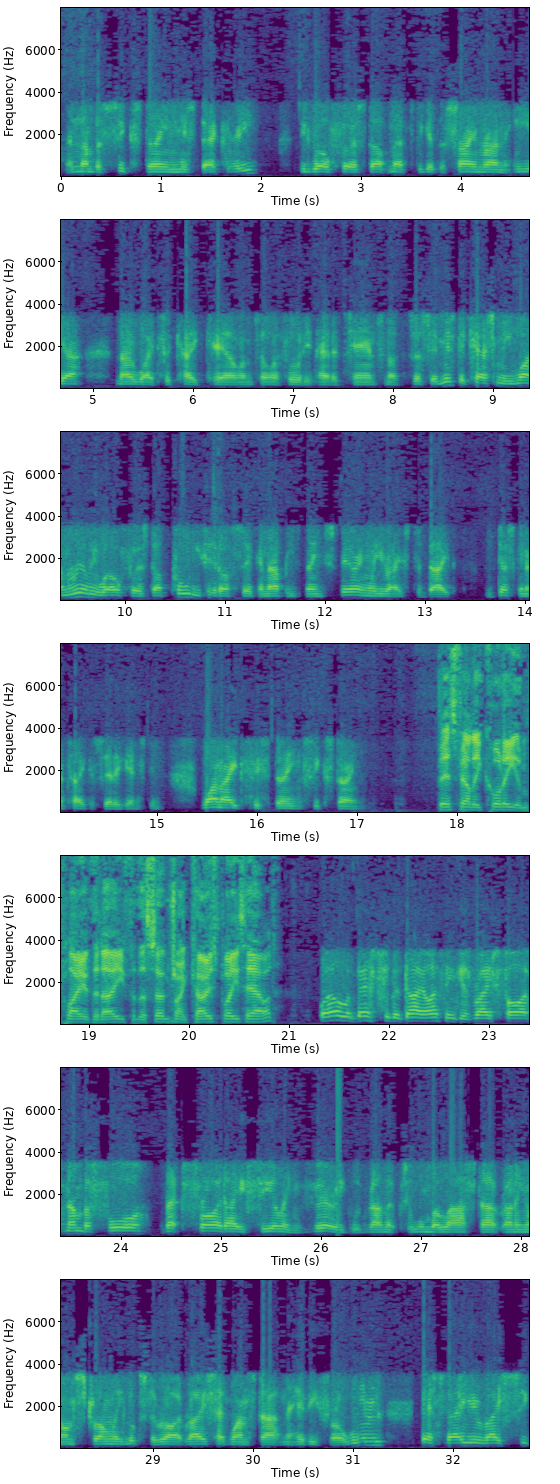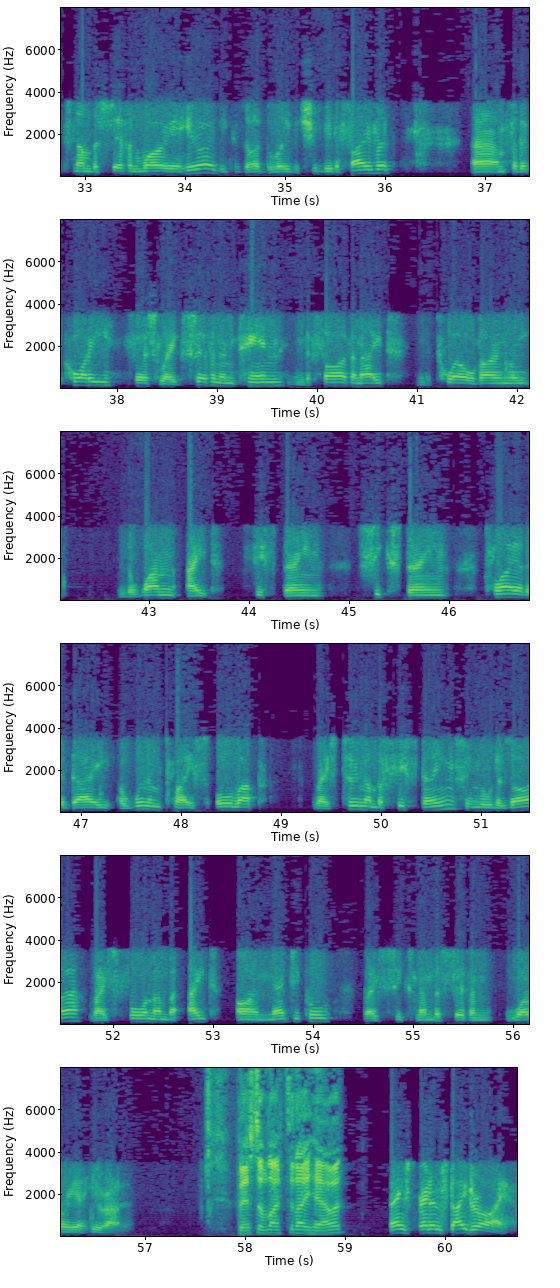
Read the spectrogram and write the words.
And number 16, Miss Daiquiri. Did well first up, and that's to get the same run here no weight for Kate Cowan, so I thought he'd had a chance. And I just said, Mr. Cashman won really well first up, pulled his head off second up. He's been sparingly raced to date. I'm just going to take a set against him. 1 8 15 16. Best Valley Cotty and play of the day for the Sunshine Coast, please, Howard. Well, the best for the day, I think, is race five, number four. That Friday feeling, very good run at Toowoomba last start, running on strongly. Looks the right race. Had one start in the heavy for a win. Best value, race six, number seven, Warrior Hero, because I believe it should be the favourite. Um, for the quaddy, first leg seven and ten, into five and eight, into twelve only, into one, eight, fifteen, sixteen. Play of the day, a win and place, all up. Race two, number fifteen, Single Desire. Race four, number eight, I'm Magical. Race six, number seven, Warrior Hero. Best of luck today, Howard. Thanks, Brendan. Stay dry.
